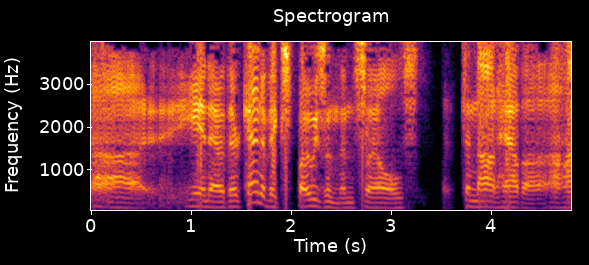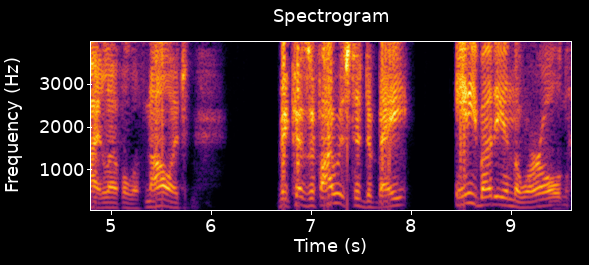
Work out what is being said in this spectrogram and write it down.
uh, you know, they're kind of exposing themselves to not have a, a high level of knowledge. Because if I was to debate anybody in the world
